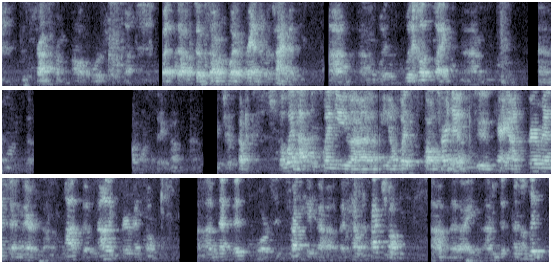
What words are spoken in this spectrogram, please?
distract from all the words, but uh, just uh, what a random assignment um, would would look like. Um, uh, so I want to say about uh, picture. So, so what happens when you uh, you know what's alternative to carry on experiments, and there's um, lots of non-experimental uh, methods for constructing the counterfactual um, that I, I'm just going to list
